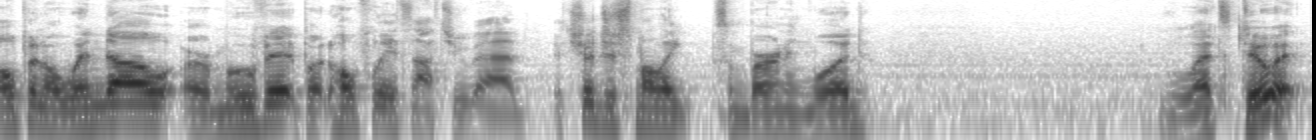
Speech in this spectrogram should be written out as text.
open a window or move it, but hopefully it's not too bad. It should just smell like some burning wood. Let's do it.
